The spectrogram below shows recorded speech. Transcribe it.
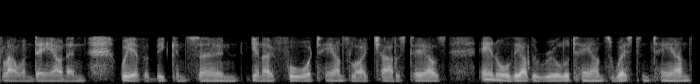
slowing down, and we have a big concern, you know, for towns like Charters Towers and all the other rural towns, western towns.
